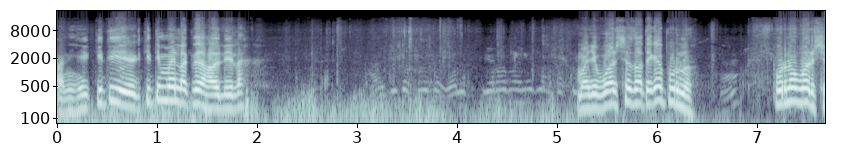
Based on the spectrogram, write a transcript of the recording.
आणि हे किती किती महिने लागते हळदीला? म्हणजे वर्ष जाते काय पूर्ण? पूर्ण वर्ष?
